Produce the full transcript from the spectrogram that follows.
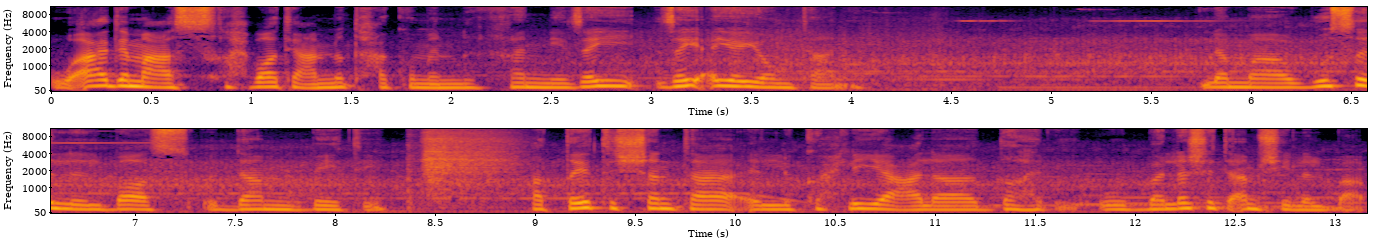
وقاعدة مع صحباتي عم نضحك ومنغني زي زي أي يوم تاني. لما وصل الباص قدام بيتي حطيت الشنطة الكحلية على ظهري وبلشت أمشي للباب.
